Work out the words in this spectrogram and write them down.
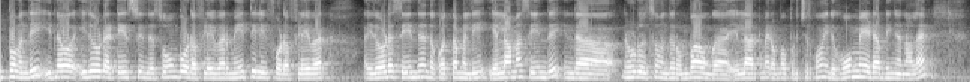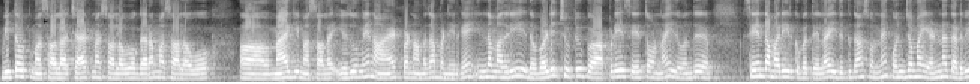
இப்போ வந்து இதோ இதோட டேஸ்ட் இந்த சோம்போட ஃப்ளேவர் மேத்தி லீஃபோட ஃப்ளேவர் இதோடு சேர்ந்து அந்த கொத்தமல்லி எல்லாமே சேர்ந்து இந்த நூடுல்ஸும் வந்து ரொம்ப அவங்க எல்லாருக்குமே ரொம்ப பிடிச்சிருக்கும். இது ஹோம்மேடு அப்படிங்கிறனால வித்தவுட் மசாலா சாட் மசாலாவோ கரம் மசாலாவோ மேகி மசாலா எதுவுமே நான் ஆட் பண்ணாமல் தான் பண்ணியிருக்கேன். இந்த மாதிரி இதை வடிச்சுட்டு இப்போ அப்படியே சேர்த்தோன்னா இது வந்து சேர்ந்த மாதிரி இருக்குது பார்த்தீங்களா இதுக்கு தான் சொன்னேன். கொஞ்சமாக எண்ணெய் தடவி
